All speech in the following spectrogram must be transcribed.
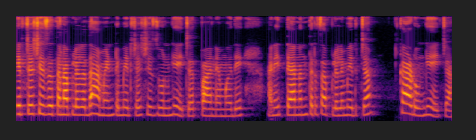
मिरच्या शिजवताना आपल्याला दहा मिनटं मिरच्या शिजवून घ्यायच्यात पाण्यामध्ये आणि त्यानंतरच आपल्याला मिरच्या काढून घ्यायच्या.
